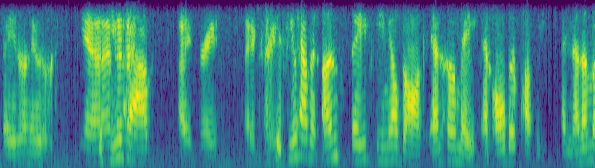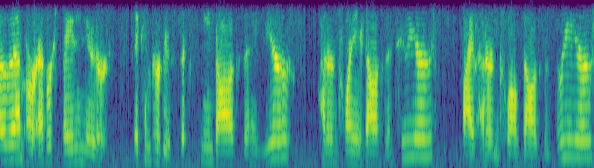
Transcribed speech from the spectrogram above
spayed or neutered. yeah, If you have I agree. I agree. if you have an unspayed female dog and her mate and all their puppies, and none of them are ever spayed and neutered, they can produce 16 dogs in a year, 128 dogs in two years, 512 dogs in three years,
